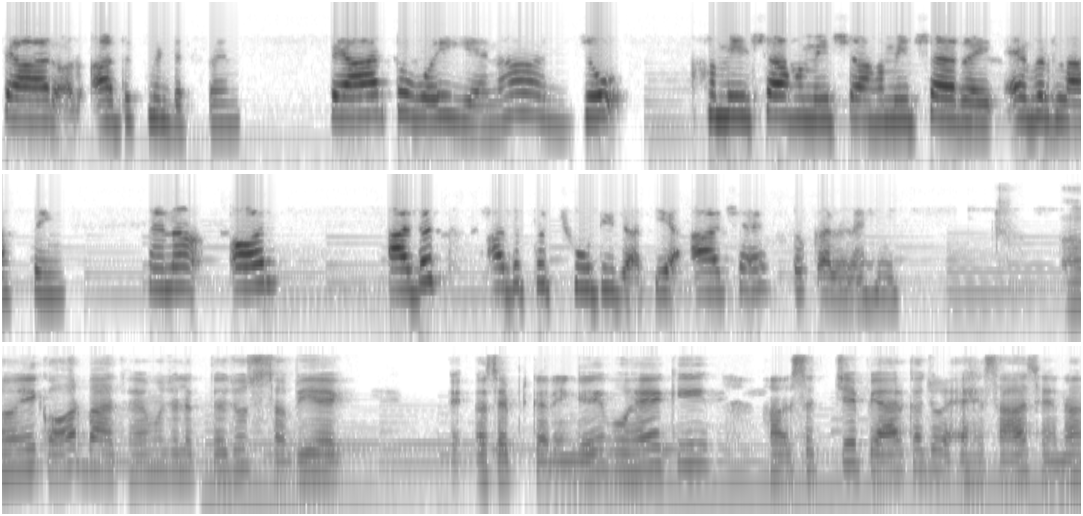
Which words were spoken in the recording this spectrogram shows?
प्यार और आदत में डिफरेंस प्यार तो वही है ना जो हमेशा हमेशा हमेशा रहे एवर लास्टिंग है ना? और आदत आदत तो छूट ही जाती है आज है तो कल नहीं। एक और बात है मुझे लगता है जो सभी एक्सेप्ट करेंगे वो है कि हाँ सच्चे प्यार का जो एहसास है ना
